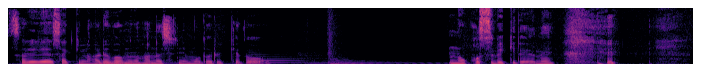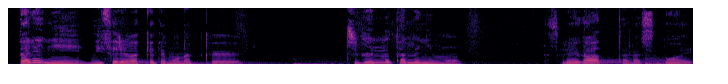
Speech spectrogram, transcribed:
それでさっきのアルバムの話に戻るけど残すべきだよね。誰に見せるわけでもなく自分のためにもそれがあったらすごい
